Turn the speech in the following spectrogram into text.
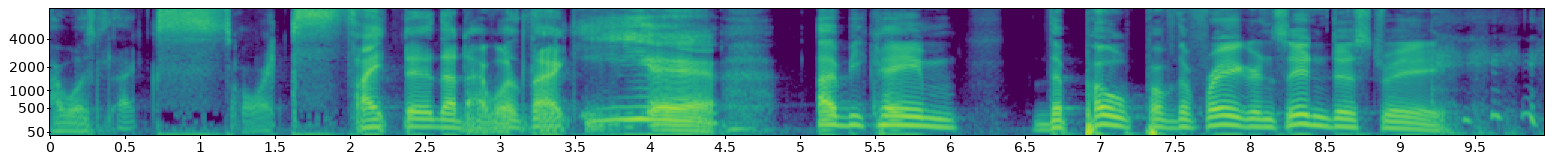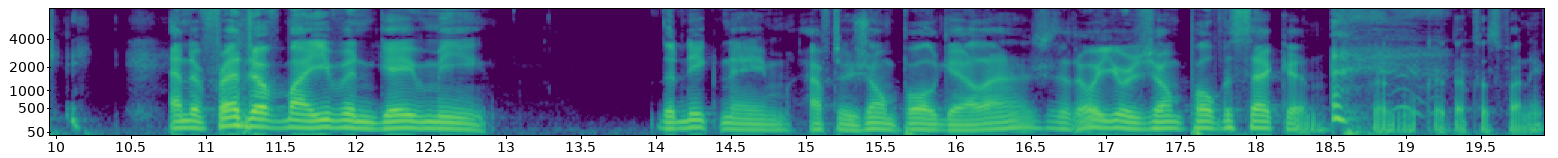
I was like so excited that I was like, yeah, I became the pope of the fragrance industry. and a friend of mine even gave me the nickname after Jean Paul Guerlain. She said, Oh, you're Jean Paul II. Said, okay, that was funny.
